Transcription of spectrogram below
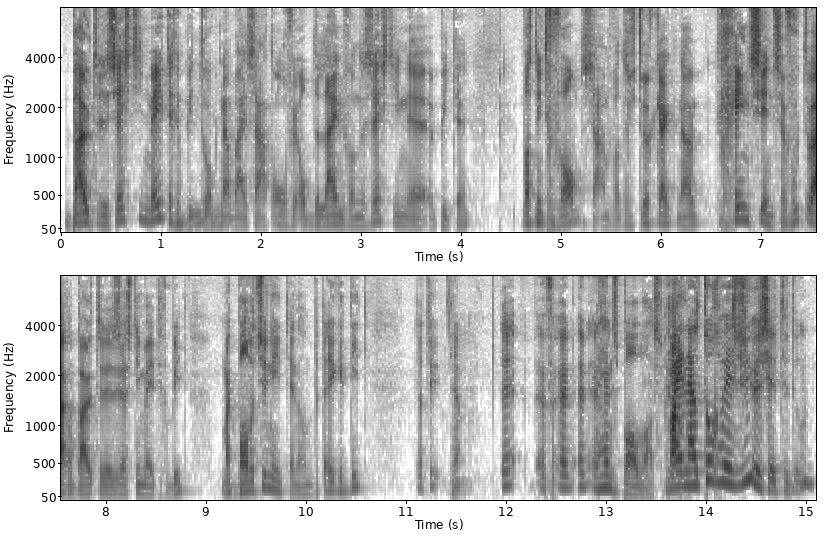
buiten de 16 meter gebied Mm. trok. Nou, wij zaten ongeveer op de lijn van de 16, eh, Pieter. Was niet het geval. Samenvatting, als je terugkijkt, nou, geen zin. Zijn voeten waren buiten de 16 meter gebied, maar het balletje niet. En dan betekent niet dat hij Ja. eh, een, een, een hensbal was. ga je Maar nou toch weer zuur zitten doen?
